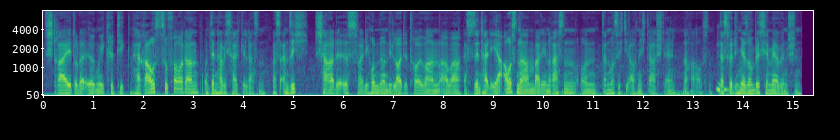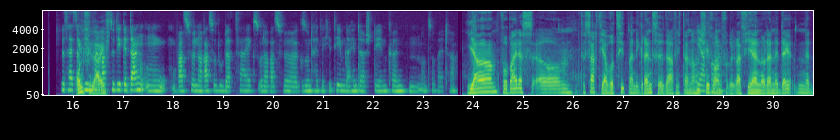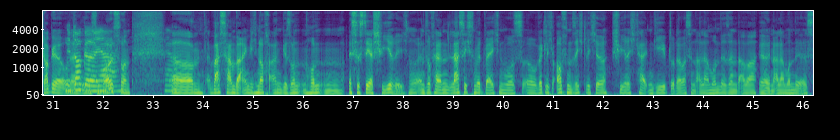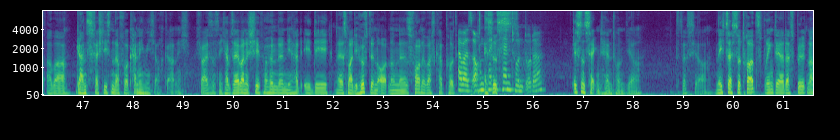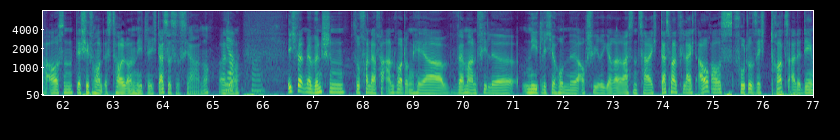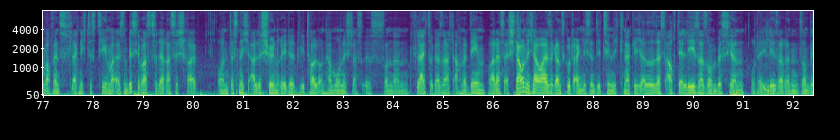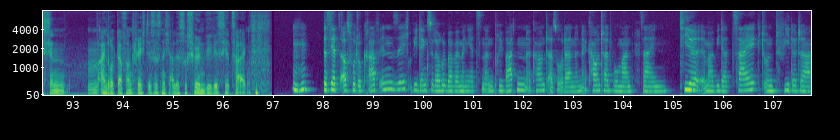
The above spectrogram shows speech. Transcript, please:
Streit oder irgendwie Kritik herauszufordern. Und dann habe ich es halt gelassen. Was an sich schade ist, weil die Hunde und die Leute toll waren, aber es sind halt eher Ausnahmen bei den Rassen und dann muss ich die auch nicht darstellen nach außen. Das würde ich mir so ein bisschen mehr wünschen. Das heißt, auf und jeden Fall machst du dir Gedanken, was für eine Rasse du da zeigst oder was für gesundheitliche Themen dahinter stehen könnten und so weiter. Ja, wobei das, ähm, das sagt ja, wo zieht man die Grenze? Darf ich da noch einen ja, Schäferhund fotografieren oder eine, De eine Dogge oder eine Dogge, einen ja. Wolfshund? Ja. Ähm, was haben wir eigentlich noch an gesunden Hunden? Es ist sehr schwierig. Ne? Insofern lasse ich es mit welchen, wo es äh, wirklich offensichtliche Schwierigkeiten gibt oder was in aller Munde sind, aber äh, in aller Munde ist, aber ganz verschließen davor kann ich mich auch gar nicht. Ich weiß es nicht. Ich habe selber eine Schäferhündin, die hat ED. Da ist mal die Hüfte in Ordnung, dann ist vorne was kaputt. Aber ist auch ein Second-Hand-Hund, oder? Ist ein Second-Hand-Hund, ja. Das ja. Nichtsdestotrotz bringt er das Bild nach außen. Der Schäferhund ist toll und niedlich. Das ist es ja, ne? Also. Ja, voll. Ich würde mir wünschen, so von der Verantwortung her, wenn man viele niedliche Hunde, auch schwierigere Rassen zeigt, dass man vielleicht auch aus Fotosicht trotz alledem, auch wenn es vielleicht nicht das Thema ist, ein bisschen was zu der Rasse schreibt und das nicht alles schön redet, wie toll und harmonisch das ist, sondern vielleicht sogar sagt, ach, mit dem war das erstaunlicherweise ganz gut, eigentlich sind die ziemlich knackig. Also, dass auch der Leser so ein bisschen oder die mhm. Leserin so ein bisschen Eindruck davon kriegt, ist es nicht alles so schön, wie wir es hier zeigen. Mhm. Das jetzt aus Fotografin-Sicht. Wie denkst du darüber, wenn man jetzt einen privaten Account, also oder einen Account hat, wo man sein Tier immer wieder zeigt und viele da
